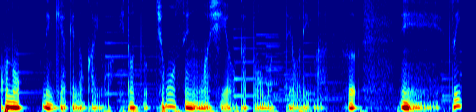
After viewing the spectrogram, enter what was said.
この年季明けの会は一つ挑戦をしようかと思っております。えー、ツイッ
